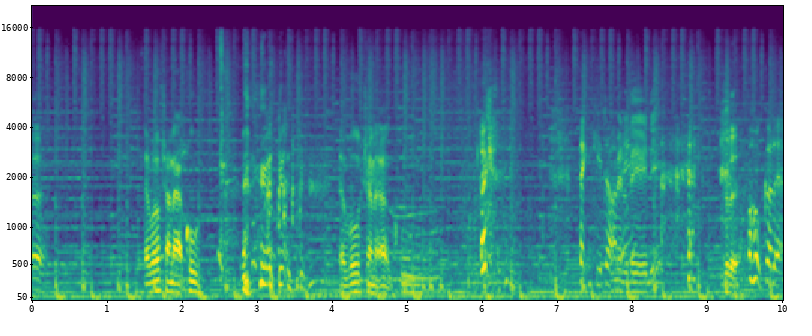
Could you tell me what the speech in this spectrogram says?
Yeah. They're both trying to act cool. They're both trying to act cool. Okay. Thank you, darling. lady. Got it. Oh, got it.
